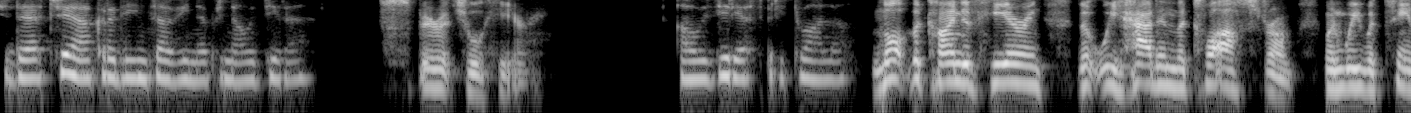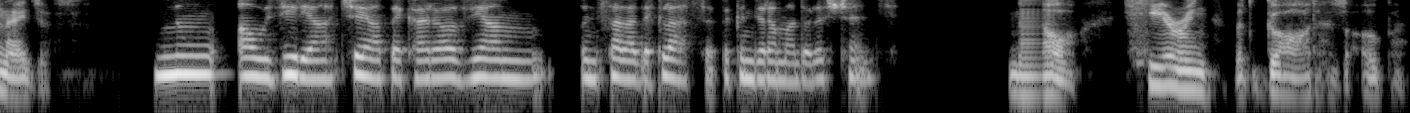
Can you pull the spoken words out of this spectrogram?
Și de aceea credința vine prin auzire. spiritual hearing. Auzirea spirituală. Not the kind of hearing that we had in the classroom when we were teenagers. Nu auzirea aceea pe care o aveam în sala de clasă pe când eram adolescenți. No, hearing that God has opened.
